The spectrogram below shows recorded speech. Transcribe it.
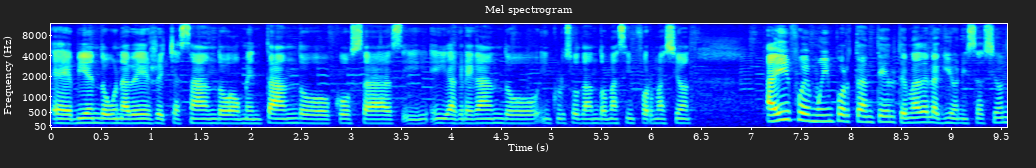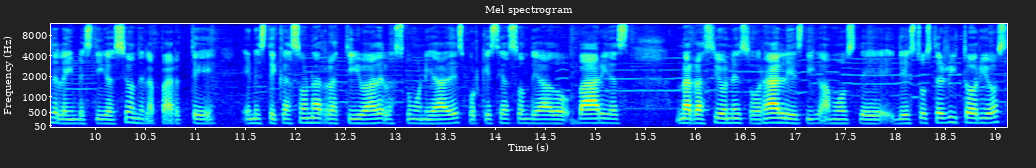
eh, viendo una vez, rechazando, aumentando cosas y, y agregando, incluso dando más información. Ahí fue muy importante el tema de la guionización, de la investigación, de la parte en este caso narrativa de las comunidades, porque se ha sondeado varias narraciones orales, digamos, de, estos territorios,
